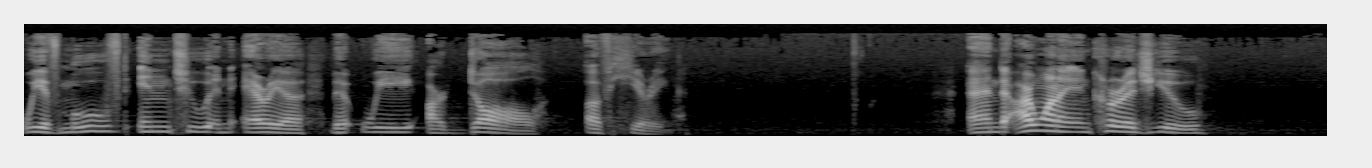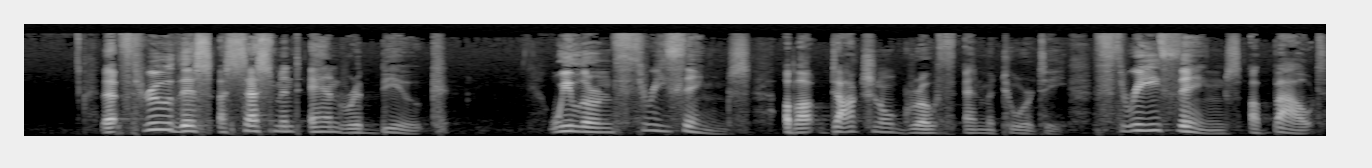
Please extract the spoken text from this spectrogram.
we have moved into an area that we are dull of hearing. And I want to encourage you that through this assessment and rebuke, we learn three things about doctrinal growth and maturity. Three things about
